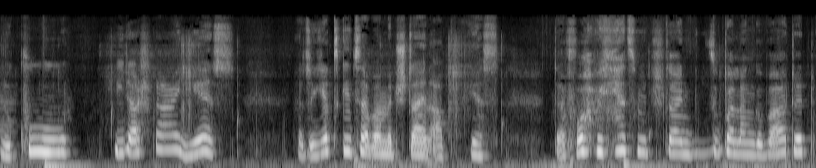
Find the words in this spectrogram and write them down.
Eine Kuh. Wieder Stein. Yes. Also jetzt geht's aber mit Stein ab. Yes. Davor habe ich jetzt mit Stein super lang gewartet.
